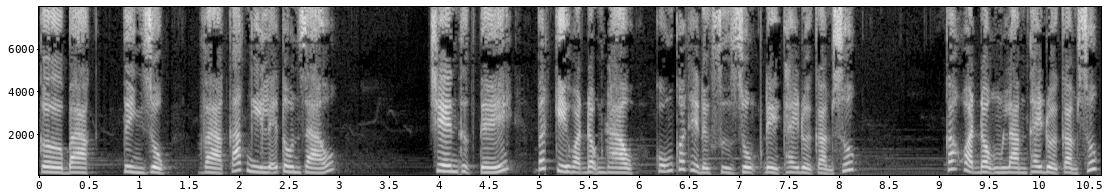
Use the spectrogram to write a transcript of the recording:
cờ bạc, tình dục và các nghi lễ tôn giáo. Trên thực tế, bất kỳ hoạt động nào cũng có thể được sử dụng để thay đổi cảm xúc. Các hoạt động làm thay đổi cảm xúc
